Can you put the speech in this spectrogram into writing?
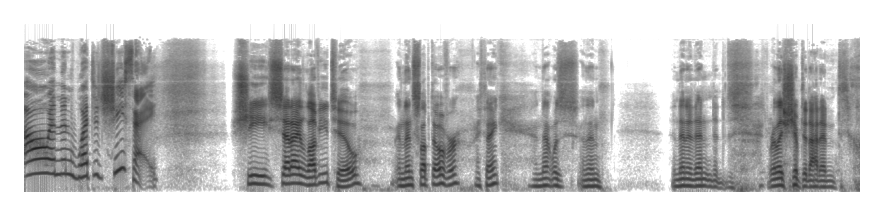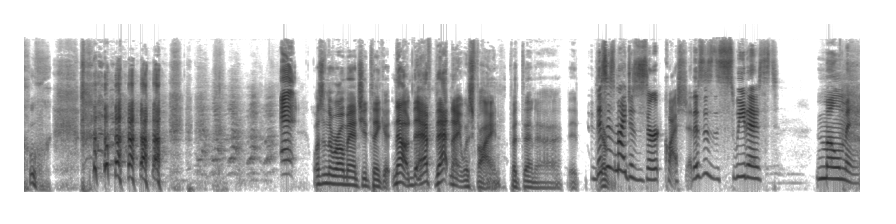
Oh, and then what did she say? She said, "I love you too," and then slept over. I think, and that was, and then. And then it ended. Relationship did not end. Wasn't the romance you'd think it? No, that that night was fine, but then uh, it, This ev- is my dessert question. This is the sweetest moment.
